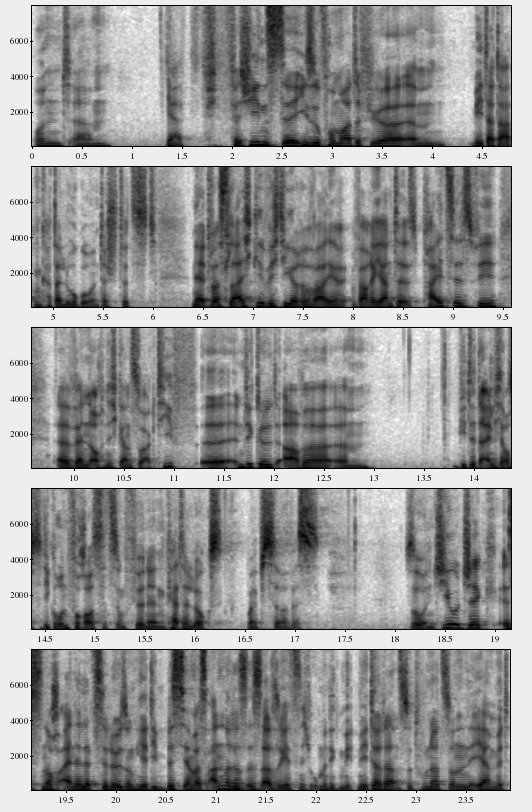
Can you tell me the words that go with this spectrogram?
und ähm, ja, verschiedenste ISO-Formate für ähm, Metadatenkataloge unterstützt. Eine etwas leichtgewichtigere Vari Variante ist PyCSV, äh, wenn auch nicht ganz so aktiv äh, entwickelt, aber ähm, bietet eigentlich auch so die Grundvoraussetzung für einen Catalogs Web Service. So, und GeoJack ist noch eine letzte Lösung hier, die ein bisschen was anderes ist, also jetzt nicht unbedingt mit Metadaten zu tun hat, sondern eher mit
